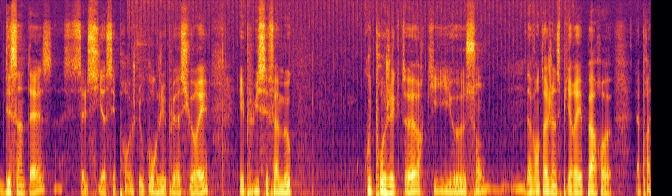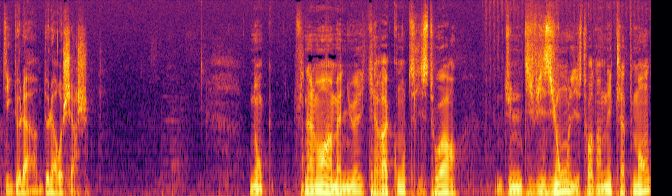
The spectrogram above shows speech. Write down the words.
des synthèses, celle-ci assez proche du cours que j'ai pu assurer, et puis ces fameux coups de projecteur qui euh, sont davantage inspirés par euh, la pratique de la, de la recherche. Donc finalement un manuel qui raconte l'histoire d'une division, l'histoire d'un éclatement.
